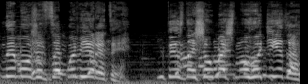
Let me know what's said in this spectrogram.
Не можу в це повірити! Ти знайшов меч мого діда!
